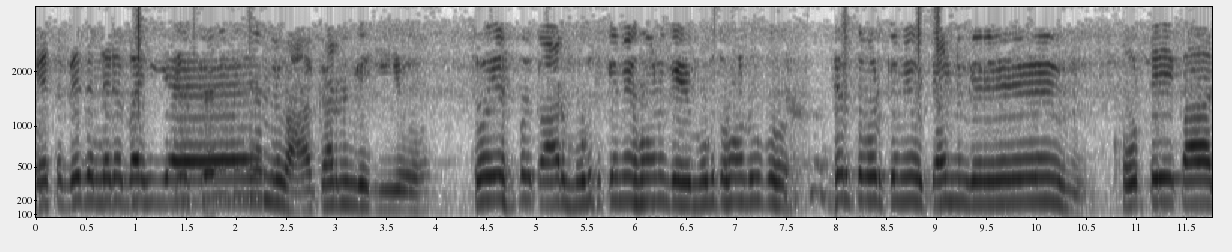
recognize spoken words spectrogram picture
ਕਿਤ ਵਿਦ ਇਹ ਨਿਰਵਾਹ ਕਰਨਗੇ ਜੀਓ। ਸੋ ਇਸ ਪ੍ਰਕਾਰ ਮੁਕਤ ਕਿਵੇਂ ਹੋਣਗੇ? ਮੁਕਤ ਹੋਣ ਰੂਪ ਫਿਰ ਤੋੜ ਕਿਵੇਂ ਉਹ ਚੜਨਗੇ ਖੋਟੇ ਕਾ,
